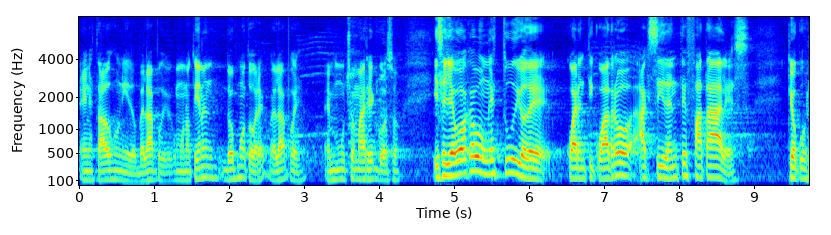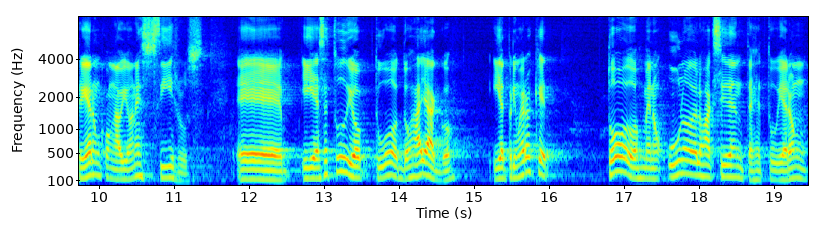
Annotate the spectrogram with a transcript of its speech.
en Estados Unidos, ¿verdad? Porque como no tienen dos motores, ¿verdad? Pues es mucho más riesgoso. Y se llevó a cabo un estudio de 44 accidentes fatales que ocurrieron con aviones Cirrus eh, y ese estudio tuvo dos hallazgos, y el primero es que todos menos uno de los accidentes estuvieron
